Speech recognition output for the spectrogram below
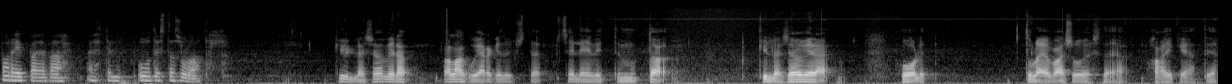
pari päivää ehtinyt uutista sulatella? Kyllä se on vielä alkujärkytyksestä selvitty, mutta kyllä se on vielä huolit tulevaisuudesta ja haikeat ja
